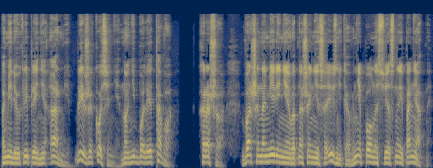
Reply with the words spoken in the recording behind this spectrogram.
по мере укрепления армии, ближе к осени, но не более того. Хорошо. Ваши намерения в отношении союзников мне полностью ясны и понятны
